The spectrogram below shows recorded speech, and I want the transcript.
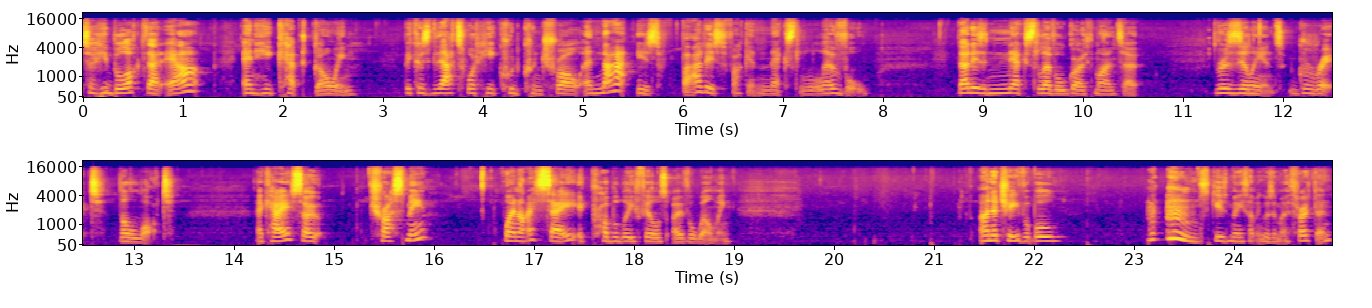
So he blocked that out and he kept going because that's what he could control. And that is that is fucking next level. That is next level growth mindset. Resilience, grit, the lot. Okay, so trust me when I say it probably feels overwhelming. Unachievable, excuse me, something was in my throat then.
